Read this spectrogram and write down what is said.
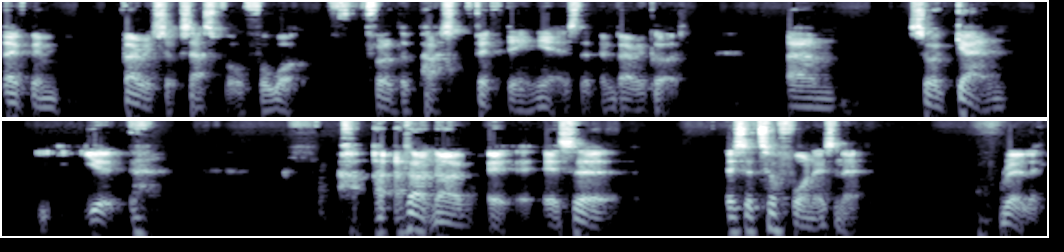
they've been very successful for what for the past fifteen years. They've been very good. Um, so again, you, I, I don't know. It, it's a it's a tough one, isn't it? Really.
